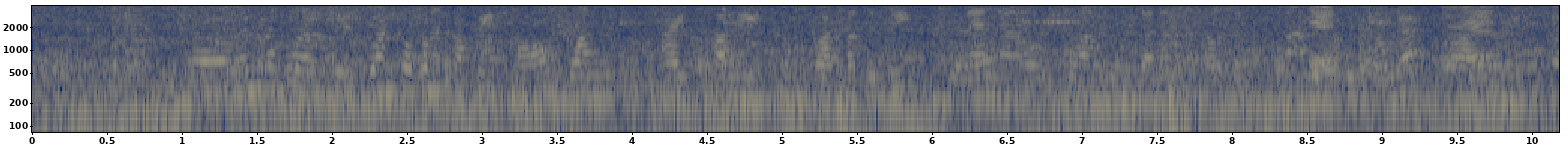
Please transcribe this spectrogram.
Uh, let me confirm this one coconut coffee small, one ice honey kumquat button tea, and uh, one Danone salted lime Yeah. with soda. Alright. So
